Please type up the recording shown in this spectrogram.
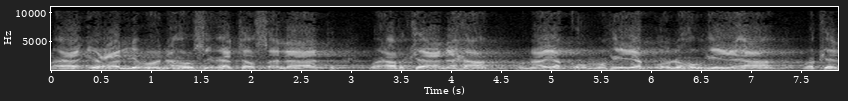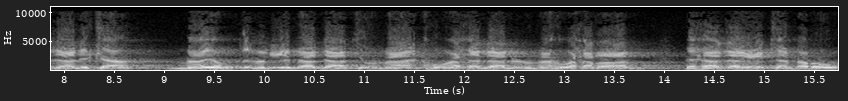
ويعلمونه صفة الصلاة وأركانها وما يقوم في يقوله فيها وكذلك ما يبطل العبادات وما هو حلال وما هو حرام فهذا يعتبر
